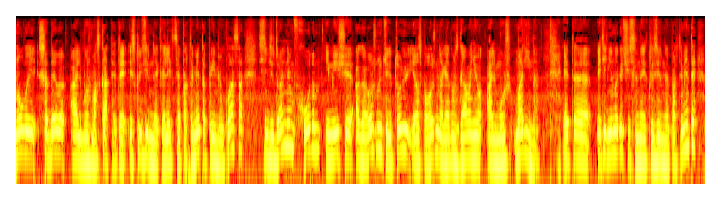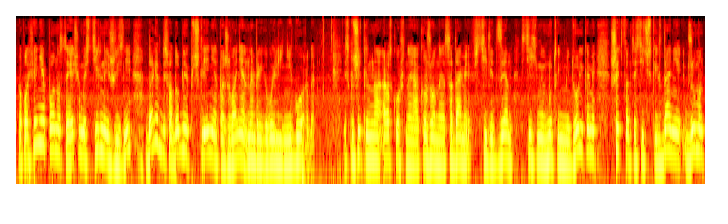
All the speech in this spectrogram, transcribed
новый шедевр Аль-Муж Маскат. Это эксклюзивная коллекция апартаментов премиум-класса с индивидуальным входом, имеющая огороженную территорию и расположенная рядом с гаванью Аль-Муж Марина. Это, эти немногочисленные эксклюзивные апартаменты воплощение по-настоящему стильной жизни дарят бесподобные впечатления от проживания на береговой линии города исключительно роскошная, окруженная садами в стиле дзен с тихими внутренними двориками, шесть фантастических зданий, Джуман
